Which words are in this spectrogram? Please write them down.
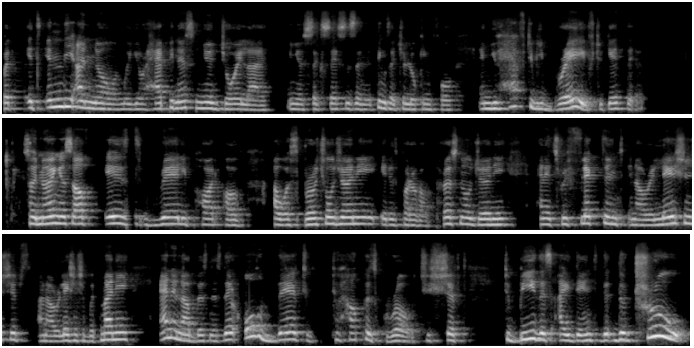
But it's in the unknown where your happiness and your joy lie and your successes and the things that you're looking for. And you have to be brave to get there. So knowing yourself is really part of our spiritual journey. It is part of our personal journey, and it's reflectant in our relationships and our relationship with money and in our business. They're all there to, to help us grow, to shift, to be this identity, the, the true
